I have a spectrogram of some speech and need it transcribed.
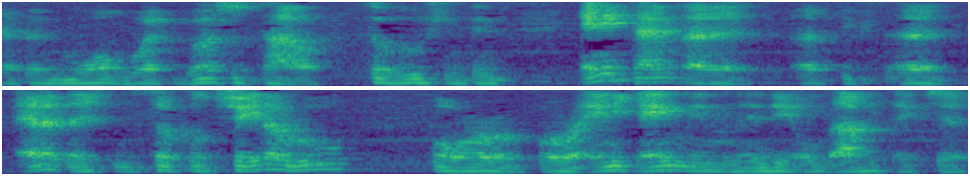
have a more versatile solution. Since anytime I, I fixed, uh, added a so-called shader rule for for any game in, in the old architecture,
